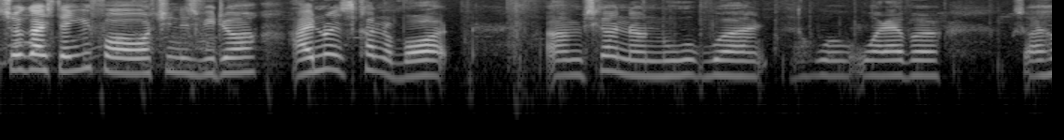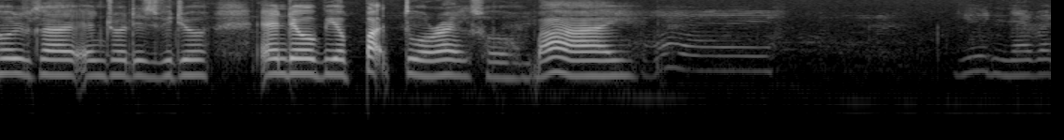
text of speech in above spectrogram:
So guys, thank you for watching this video. I know it's kind of bored. Um, it's kind of noob, but wh- whatever. So I hope you guys enjoyed this video, and there will be a part two. Alright, so bye. Bye. You never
